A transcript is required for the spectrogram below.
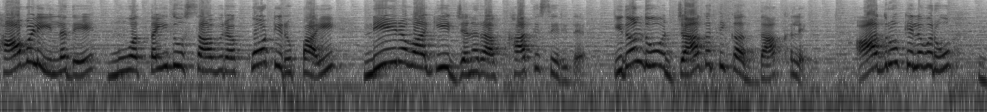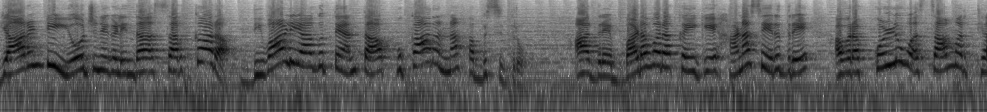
ಹಾವಳಿ ಇಲ್ಲದೆ ಮೂವತ್ತೈದು ಸಾವಿರ ಕೋಟಿ ರೂಪಾಯಿ ನೇರವಾಗಿ ಜನರ ಖಾತೆ ಸೇರಿದೆ. ಇದೊಂದು ಜಾಗತಿಕ ದಾಖಲೆ. ಆದರೂ ಕೆಲವರು ಗ್ಯಾರಂಟಿ ಯೋಜನೆಗಳಿಂದ ಸರ್ಕಾರ ದಿವಾಳಿಯಾಗುತ್ತೆ ಅಂತ ಪುಕಾರನ್ನ ಹಬ್ಬಿಸಿದ್ರು. ಆದ್ರೆ ಬಡವರ ಕೈಗೆ ಹಣ ಸೇರಿದ್ರೆ ಅವರ ಕೊಳ್ಳುವ ಸಾಮರ್ಥ್ಯ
